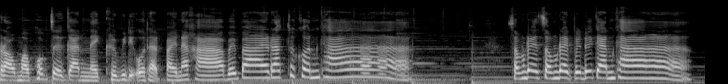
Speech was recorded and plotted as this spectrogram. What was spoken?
เรามาพบเจอกันในคลิปวิดีโอถัดไปนะคะ บ๊ายบาย รักทุกคนค่ะสำเร็จสำเร็จไปด้วยกันค่ะ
